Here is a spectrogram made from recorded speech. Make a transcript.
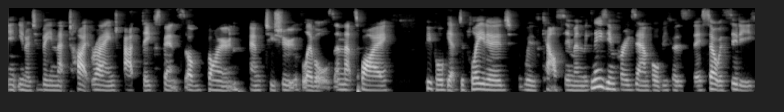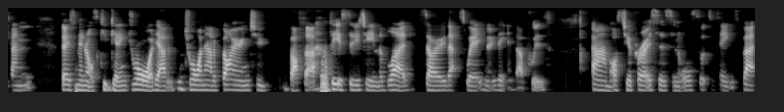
you know, to be in that tight range at the expense of bone and tissue levels. And that's why people get depleted with calcium and magnesium, for example, because they're so acidic and those minerals keep getting drawn out of, drawn out of bone to buffer the acidity in the blood. So that's where you know they end up with um, osteoporosis and all sorts of things. But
